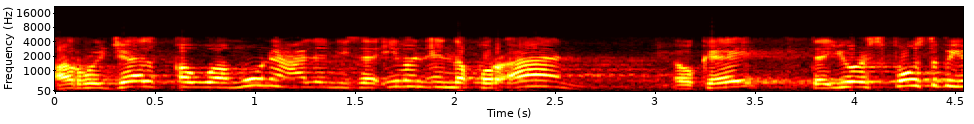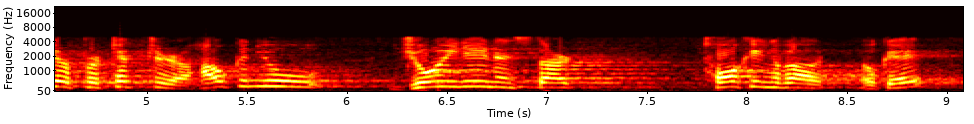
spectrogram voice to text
الرجال قوامون على النساء even in the Quran okay that you are supposed to be her protector how can you join in and start talking about okay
